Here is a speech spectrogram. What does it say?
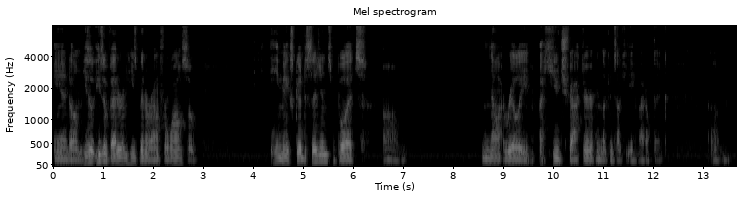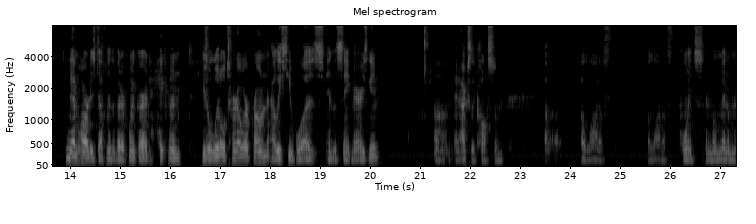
and um, he's a, he's a veteran. He's been around for a while, so he makes good decisions, but um, not really a huge factor in the Kentucky game. I don't think. Um, Nembhard is definitely the better point guard. Hickman, he's a little turnover prone. At least he was in the St. Mary's game um, and actually cost him uh, a lot of a lot of points and momentum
